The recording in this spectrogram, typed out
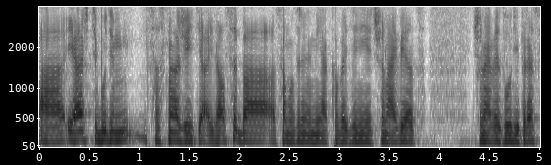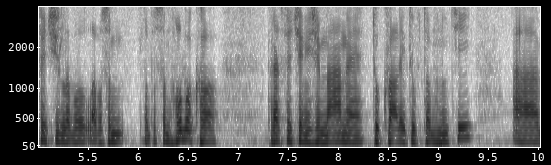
A ja ešte budem sa snažiť aj za seba a samozrejme my ako vedenie čo najviac, čo najviac ľudí presvedčiť, lebo, lebo, som, lebo som hlboko presvedčený, že máme tú kvalitu v tom hnutí. A,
